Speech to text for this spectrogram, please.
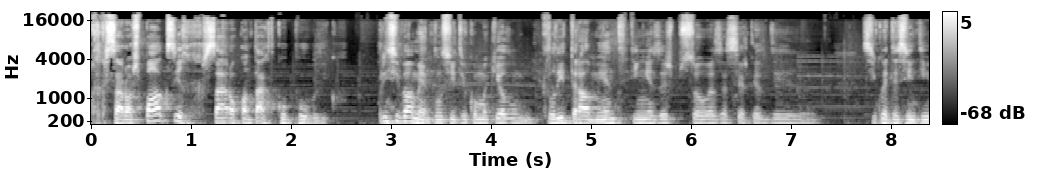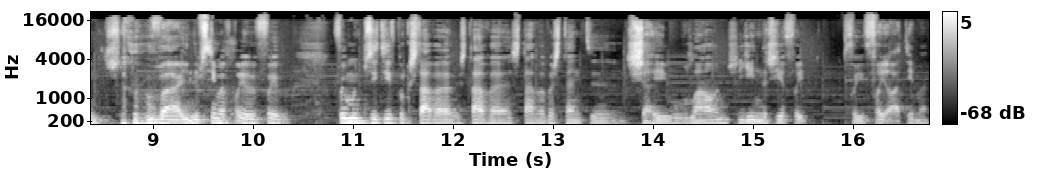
regressar aos palcos e regressar ao contacto com o público. Principalmente num sítio como aquele que literalmente tinhas as pessoas a cerca de 50 centímetros. Vai, ainda por cima foi, foi, foi muito positivo porque estava, estava, estava bastante cheio o lounge e a energia foi, foi, foi ótima.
